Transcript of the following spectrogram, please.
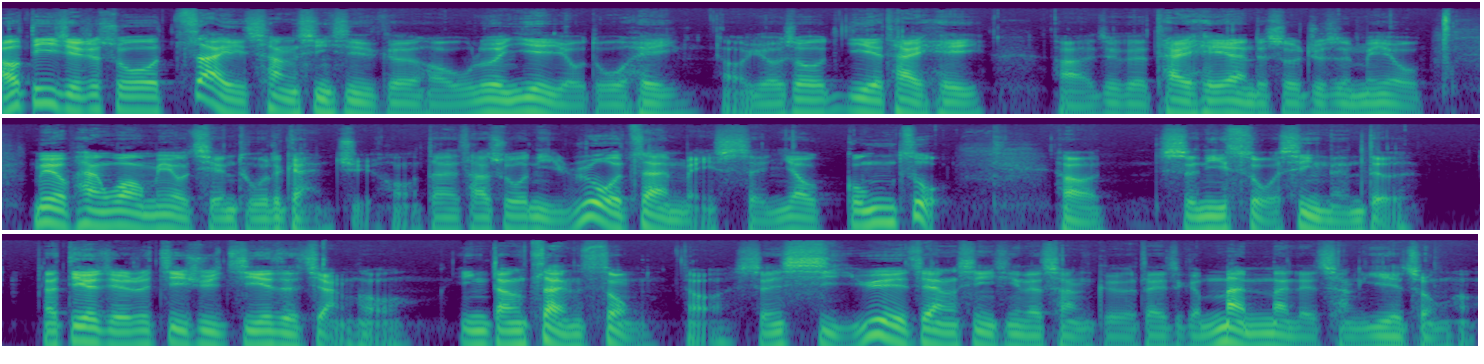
然后第一节就说再唱信心的歌哈，无论夜有多黑啊，有时候夜太黑啊，这个太黑暗的时候，就是没有没有盼望、没有前途的感觉哈。但是他说，你若赞美神，要工作，好使你所幸能得。那第二节就继续接着讲哈，应当赞颂啊，神喜悦这样信心的唱歌，在这个漫漫的长夜中哈。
